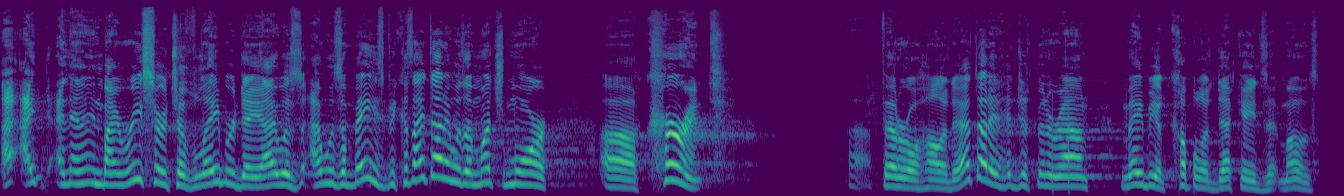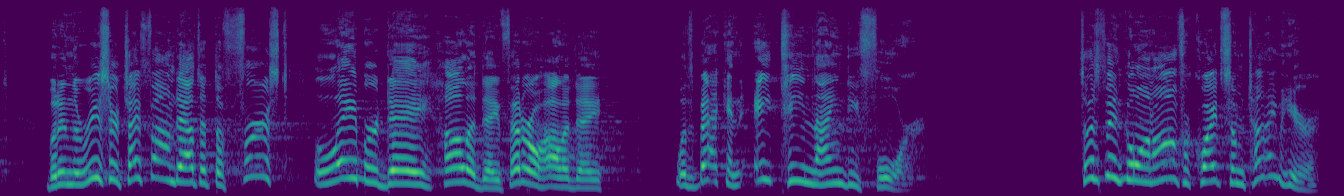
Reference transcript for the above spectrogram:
I, I, and then in my research of Labor Day, I was, I was amazed because I thought it was a much more uh, current uh, federal holiday. I thought it had just been around maybe a couple of decades at most. But in the research, I found out that the first Labor Day holiday, federal holiday, was back in 1894. So it's been going on for quite some time here.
